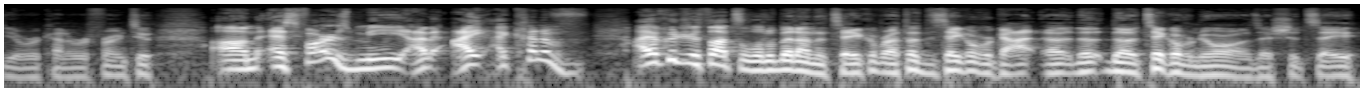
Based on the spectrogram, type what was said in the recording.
you were kind of referring to. Um, as far as me, I, I, I kind of I echoed your thoughts a little bit on the takeover. I thought the takeover got uh, the, the takeover New Orleans, I should say,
